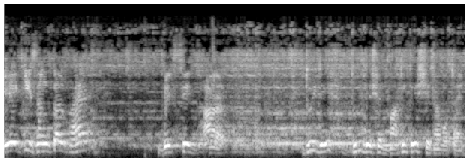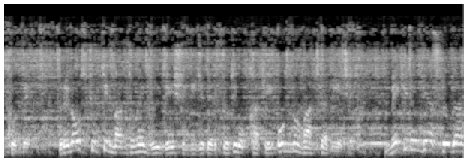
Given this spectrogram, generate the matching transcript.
एक ही संकल्प है, विकसित भारत। দুই দেশ, দুই দেশের মাটিতে সেনা মোতায়েন করবে। রেলস চুক্তির মাধ্যমে দুই দেশ নিজেদের প্রতিরক্ষাকে অন্য মাত্রা দিয়েছে। মেক ইন ইন্ডিয়া স্লোগান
